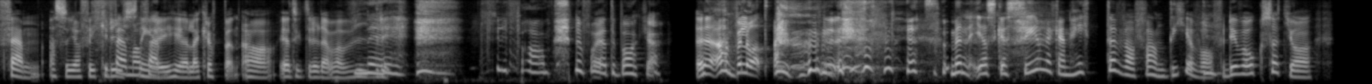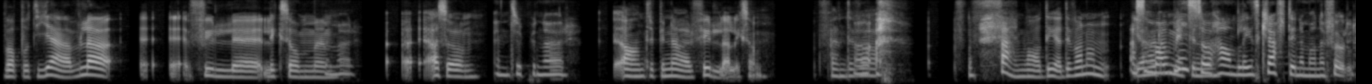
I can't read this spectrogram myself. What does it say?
fem. Alltså jag fick Fem rysningar i hela kroppen. Ja, jag tyckte det där var vidrigt. Nej, fy fan, nu får jag tillbaka. Eh, förlåt. Men jag ska se om jag kan hitta vad fan det var. För det var också att jag var på ett jävla äh, fylle, liksom, eh, Humör. alltså Entreprenör. ja, entreprenörfylla liksom. Fan, det Ja. Fan var det? Det var någon, Alltså man blir så någon, handlingskraftig när man är full.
